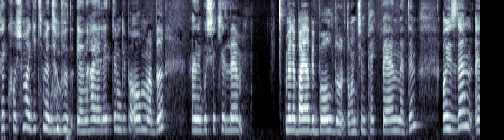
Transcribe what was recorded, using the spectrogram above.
pek hoşuma gitmedi bu yani hayal ettiğim gibi olmadı. Hani bu şekilde böyle baya bir bol durdu onun için pek beğenmedim. O yüzden e,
